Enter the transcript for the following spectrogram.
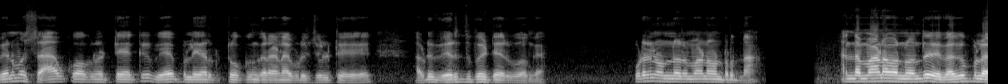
வேணுமோ சாப் கோகனட் டேக்கு வேப்பிள்ளையார் டொக்குங்கிறானே அப்படின்னு சொல்லிட்டு அப்படியே வெறுத்து போயிட்டே இருப்பாங்க. உடனே இன்னொரு மாணவன் இருந்தான். அந்த மாணவன் வந்து வகுப்பில்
